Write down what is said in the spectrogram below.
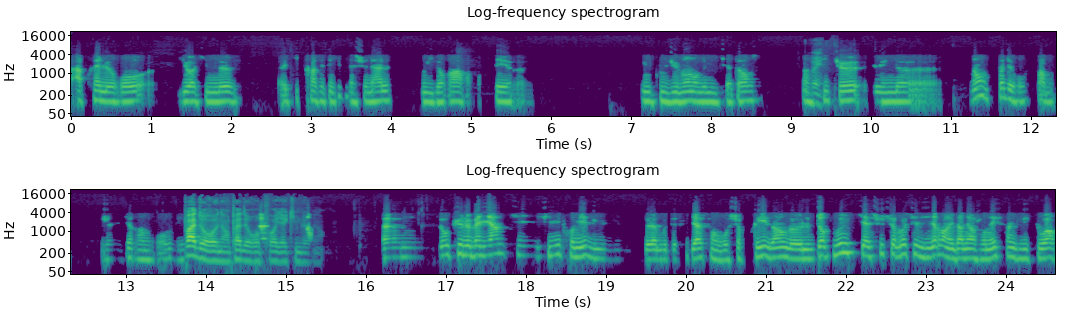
après l'Euro. Joachim Löw euh, quittera cette équipe nationale où il aura remporté euh, une Coupe du Monde en 2014 ainsi que une euh, non pas d'euro pardon. J'allais dire un euro pas d'euro non pas d'euro pour Joachim Löw donc le Bayern qui finit premier du, de la Bundesliga sans grosse surprise hein, le, Dortmund qui a su se ressaisir dans les dernières journées cinq victoires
